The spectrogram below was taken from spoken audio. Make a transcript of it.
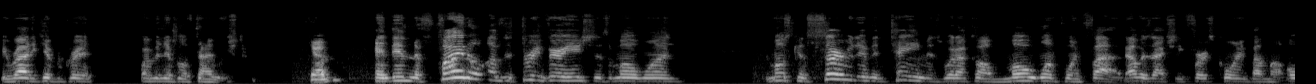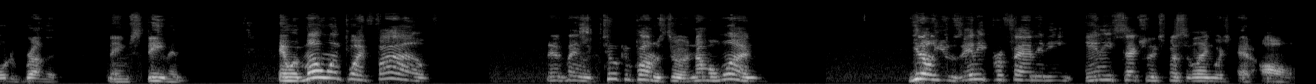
erotic hypocrite, or manipulative time waster. Yep. And then the final of the three variations of Mo 1, the most conservative and tame is what I call Mo 1.5. That was actually first coined by my older brother named Steven. And with Mo 1.5, there's mainly two components to it. Number one, you don't use any profanity, any sexually explicit language at all.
